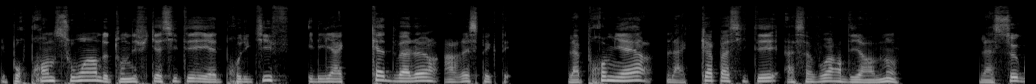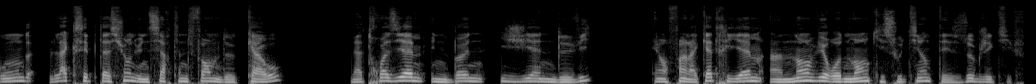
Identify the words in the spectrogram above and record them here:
Et pour prendre soin de ton efficacité et être productif, il y a quatre valeurs à respecter. La première, la capacité à savoir dire non. La seconde, l'acceptation d'une certaine forme de chaos. La troisième, une bonne hygiène de vie. Et enfin la quatrième, un environnement qui soutient tes objectifs.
